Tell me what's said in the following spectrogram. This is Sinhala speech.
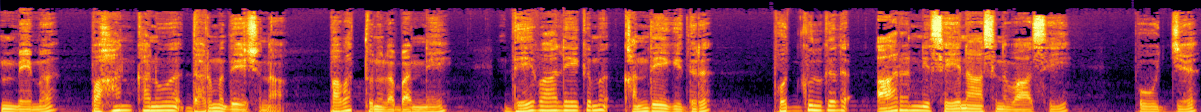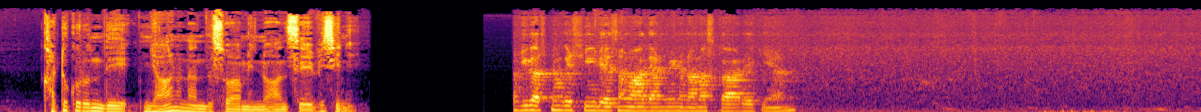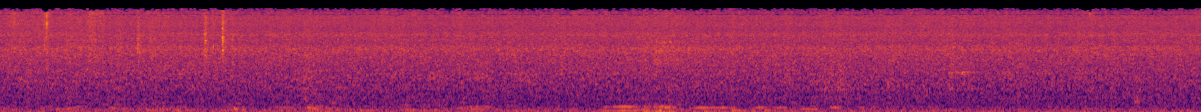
මෙම පහන් කනුව ධර්මදේශනා පවත්වනු ලබන්නේ දේවාලේගම කන්දේ গিදර පොත්ගුල්ගල ආරණ්‍ය සේනාසන වාසී පූජ්‍ය කටුකුරුන්දී ඥානනන්ද ස්වාමින් වහන්සේ විසිනි. දිගස්නුගේ සීලය සමාදන් වෙන নমස්කාරය කියන්නේ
